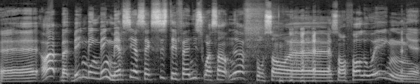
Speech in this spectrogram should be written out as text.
Euh, ah, ben, bing, bing, bing. Merci à Sexy Stéphanie 69 pour son, euh, son following.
